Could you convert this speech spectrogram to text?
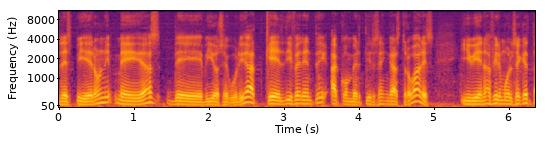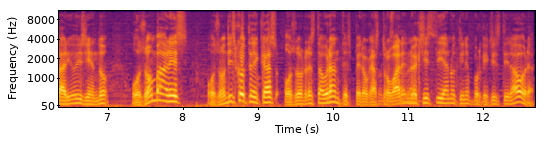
Les pidieron medidas de bioseguridad, que es diferente a convertirse en gastrobares. Y bien afirmó el secretario diciendo, o son bares, o son discotecas, o son restaurantes, pero gastrobares no restaurantes. existía, no tiene por qué existir ahora.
